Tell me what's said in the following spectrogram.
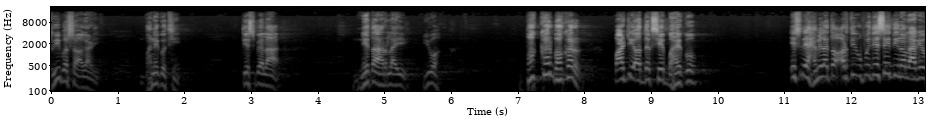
दुई वर्ष अगाडि भनेको थिएँ त्यसबेला नेताहरूलाई यो भर्खर भर्खर पार्टी अध्यक्ष भएको यसले हामीलाई त अर्थी उपदेशै दिन लाग्यो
